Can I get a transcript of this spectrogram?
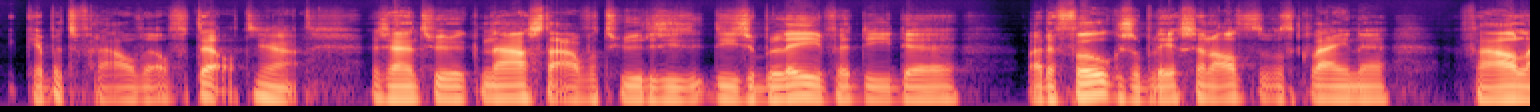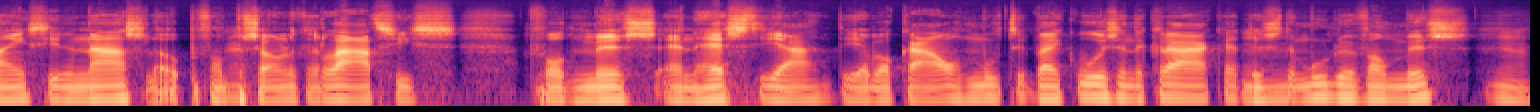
ik heb het verhaal wel verteld. Ja, Er zijn natuurlijk naast de avonturen die, die ze beleven, die de, waar de focus op ligt, zijn er altijd wat kleine verhaallijntjes die ernaast lopen. Van persoonlijke relaties. Bijvoorbeeld Mus en Hestia, die hebben elkaar ontmoet bij Koers in de Kraken. Dus Mhm. de moeder van Mus. ja,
